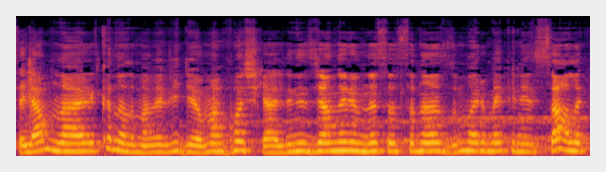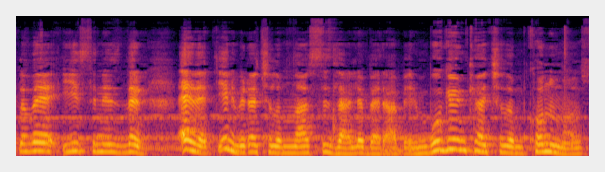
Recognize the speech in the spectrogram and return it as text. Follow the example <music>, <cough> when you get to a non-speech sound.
Selamlar kanalıma ve videoma hoş geldiniz canlarım. Nasılsınız? Umarım hepiniz sağlıklı ve iyisinizdir. Evet yeni bir açılımla sizlerle beraberim. Bugünkü açılım konumuz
